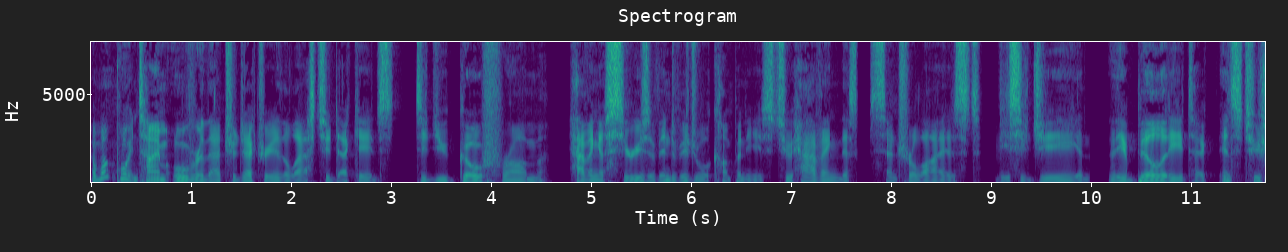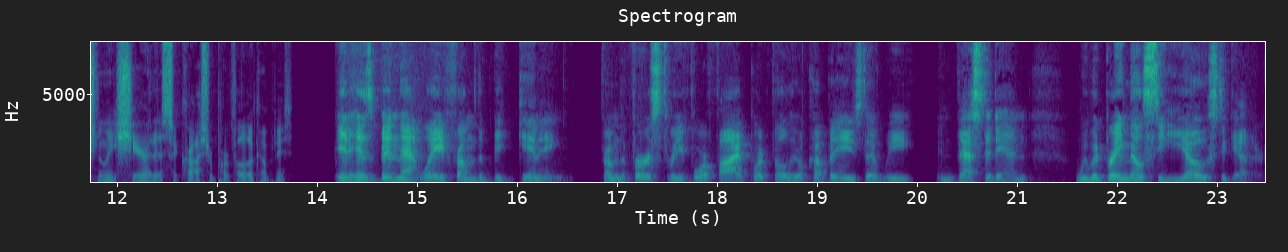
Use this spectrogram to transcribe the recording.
At what point in time over that trajectory of the last two decades did you go from having a series of individual companies to having this centralized VCG and the ability to institutionally share this across your portfolio companies? It has been that way from the beginning, from the first three, four, five portfolio companies that we invested in. We would bring those CEOs together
